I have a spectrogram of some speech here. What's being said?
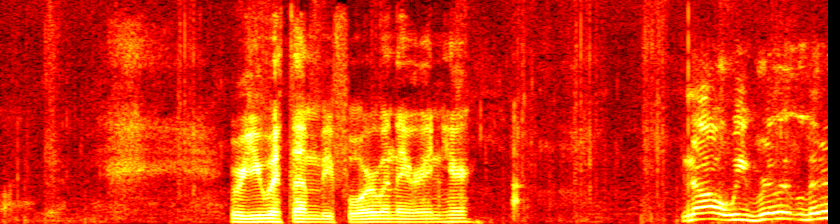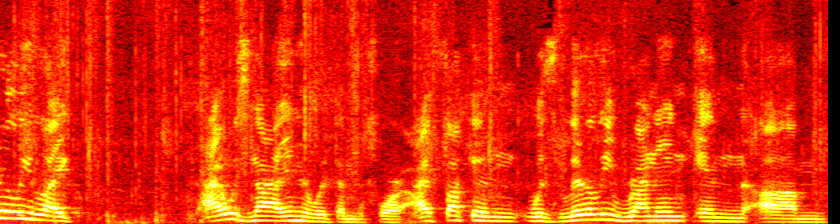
Fucking. Were you with them before when they were in here? No, we really, literally, like, I was not in here with them before. I fucking was literally running in, um.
